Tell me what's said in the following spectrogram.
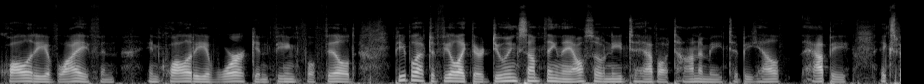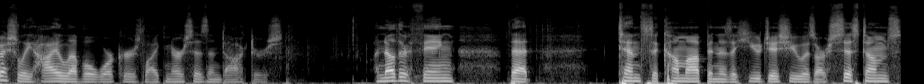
quality of life and, and quality of work and being fulfilled. People have to feel like they're doing something. They also need to have autonomy to be health, happy, especially high level workers like nurses and doctors. Another thing that tends to come up and is a huge issue is our systems.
